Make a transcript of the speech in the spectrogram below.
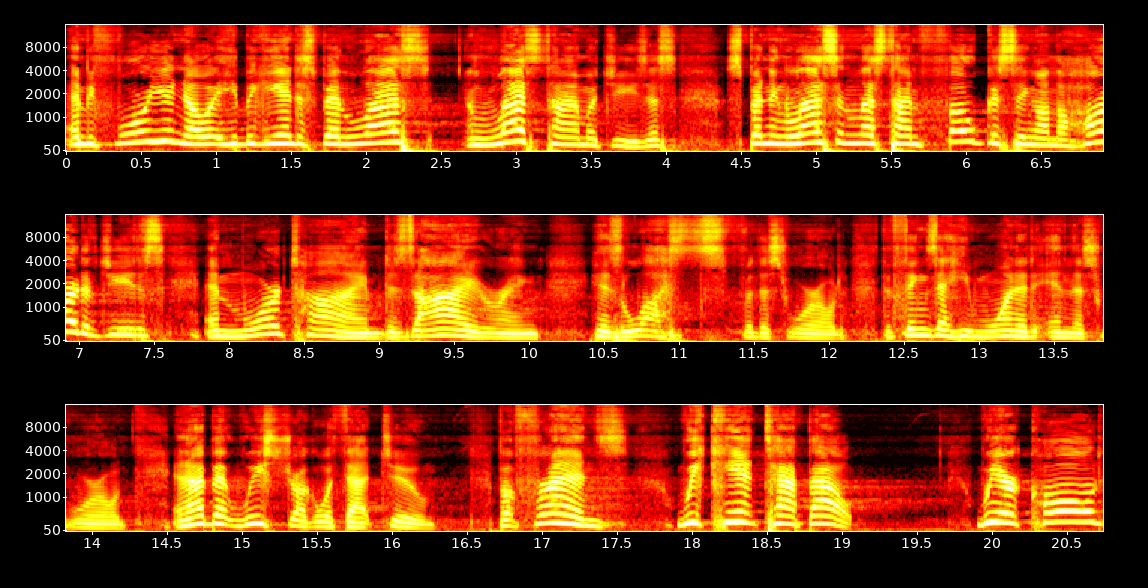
And before you know it, he began to spend less and less time with Jesus, spending less and less time focusing on the heart of Jesus, and more time desiring his lusts for this world, the things that he wanted in this world. And I bet we struggle with that too. But, friends, we can't tap out. We are called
